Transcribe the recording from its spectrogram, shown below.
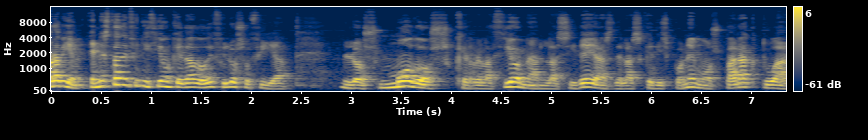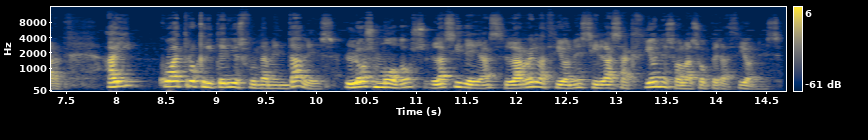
Ahora bien, en esta definición que he dado de filosofía, los modos que relacionan las ideas de las que disponemos para actuar, hay cuatro criterios fundamentales, los modos, las ideas, las relaciones y las acciones o las operaciones.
